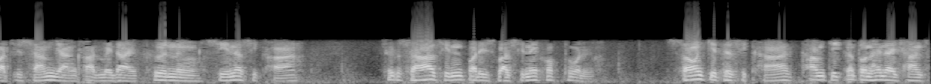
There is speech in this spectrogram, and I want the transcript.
บัติที่สามอย่างคาดไม่ได้ คือหนึ่งศีลสิกขาศึกษาศีลปฏิบัติศีลให้ครบถ้วนสองจิตสิกขาทำจิตของตนให้ได้ฌานส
